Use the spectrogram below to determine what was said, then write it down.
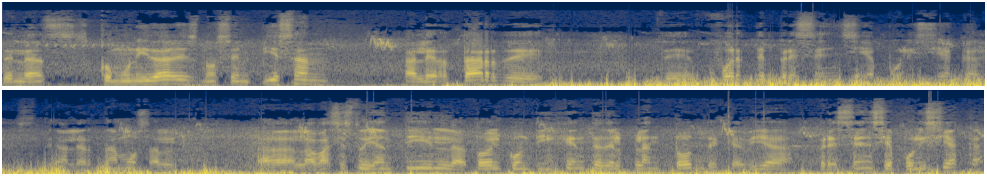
de las comunidades nos empiezan a alertar de, de fuerte presencia policíaca. Este, alertamos al, a la base estudiantil, a todo el contingente del plantón de que había presencia policíaca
